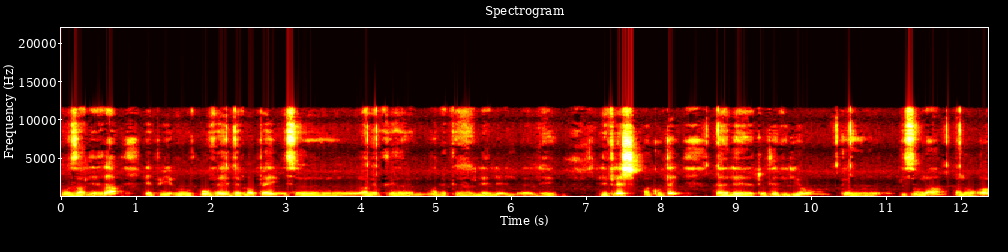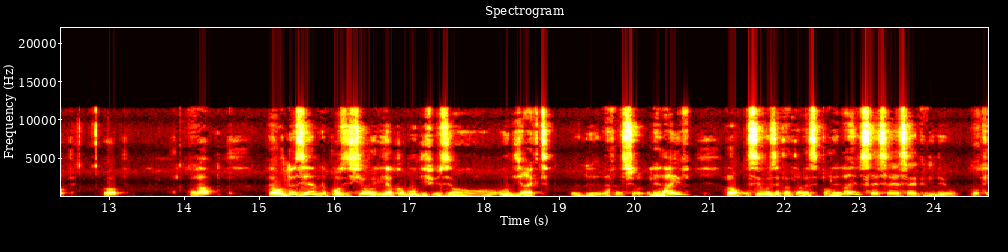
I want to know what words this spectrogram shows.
vous allez là, et puis vous pouvez développer ce, avec, euh, avec euh, les, les, les, flèches à côté, les, toutes les vidéos, qui sont là. Alors, hop, hop, voilà. Et en deuxième position, il y a comment diffuser en, direct de, enfin, sur les lives. Alors, si vous êtes intéressé par les lives, c'est cinq vidéos, ok?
